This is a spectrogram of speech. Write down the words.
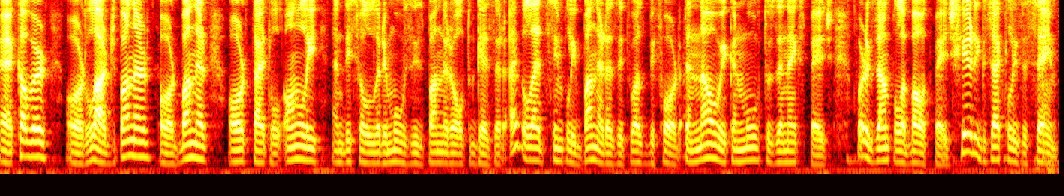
uh, cover or large banner or banner or title only and this will remove this banner altogether. I will add simply banner as it was before and now we can move to the next page. For example about page. Here exactly the same.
